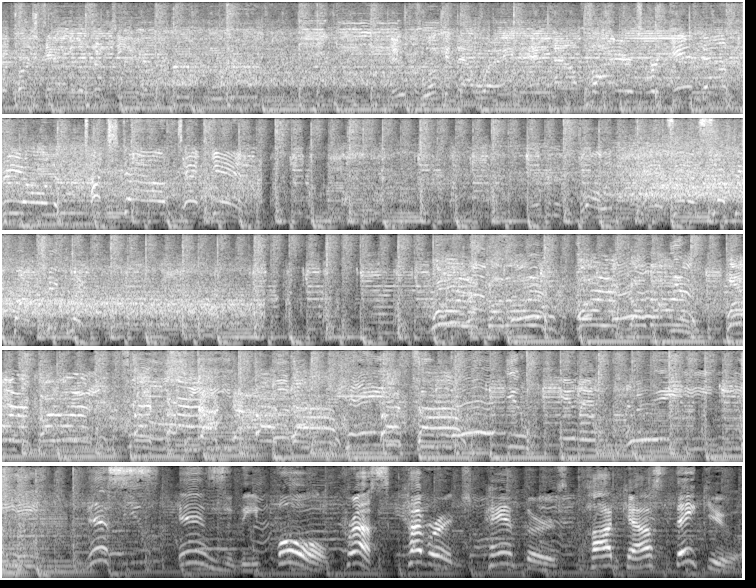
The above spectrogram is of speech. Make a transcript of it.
Jr. First down to the 15. Duke's looking that way. And now fires for Ginn downfield. Touchdown, press Panthers podcast. Thank you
